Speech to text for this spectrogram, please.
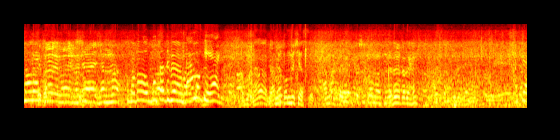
সব এক বাবা ও গুতা দেবে দামও কি এক? না না দাম কম বেশি আছে। দেখেন। আচ্ছা।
